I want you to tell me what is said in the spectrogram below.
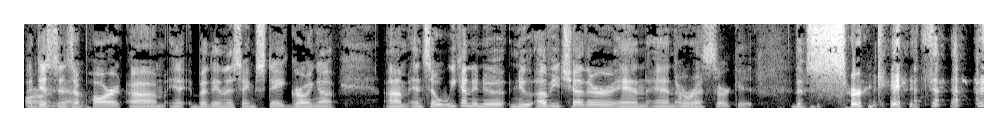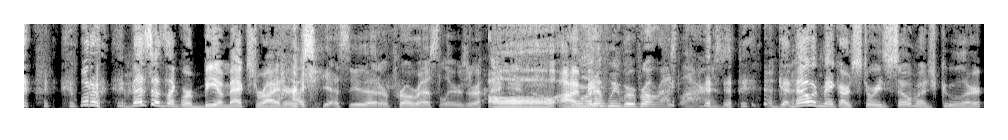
a Far, distance yeah. apart, um, but in the same state growing up. Um, and so we kind of knew knew of each other and and From the circuit. the circuit. what a, that sounds like we're BMX riders. yeah, see that or pro wrestlers, right? Oh, I what mean, if we were pro wrestlers? that would make our story so much cooler.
